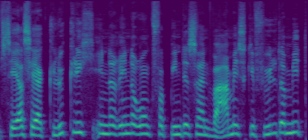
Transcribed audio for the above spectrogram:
sehr, sehr glücklich in Erinnerung, verbinde so ein warmes Gefühl damit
